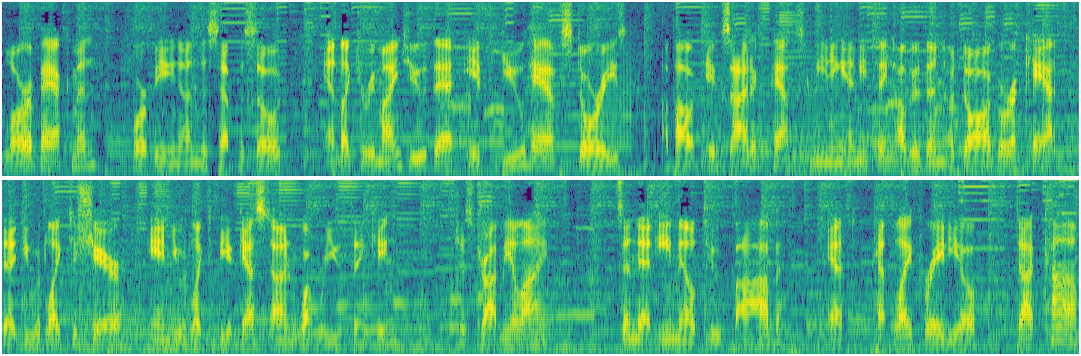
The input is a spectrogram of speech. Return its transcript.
Laura Backman, for being on this episode. And I'd like to remind you that if you have stories about exotic pets, meaning anything other than a dog or a cat, that you would like to share and you would like to be a guest on What Were You Thinking, just drop me a line. Send that email to bob at petliferadio.com.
